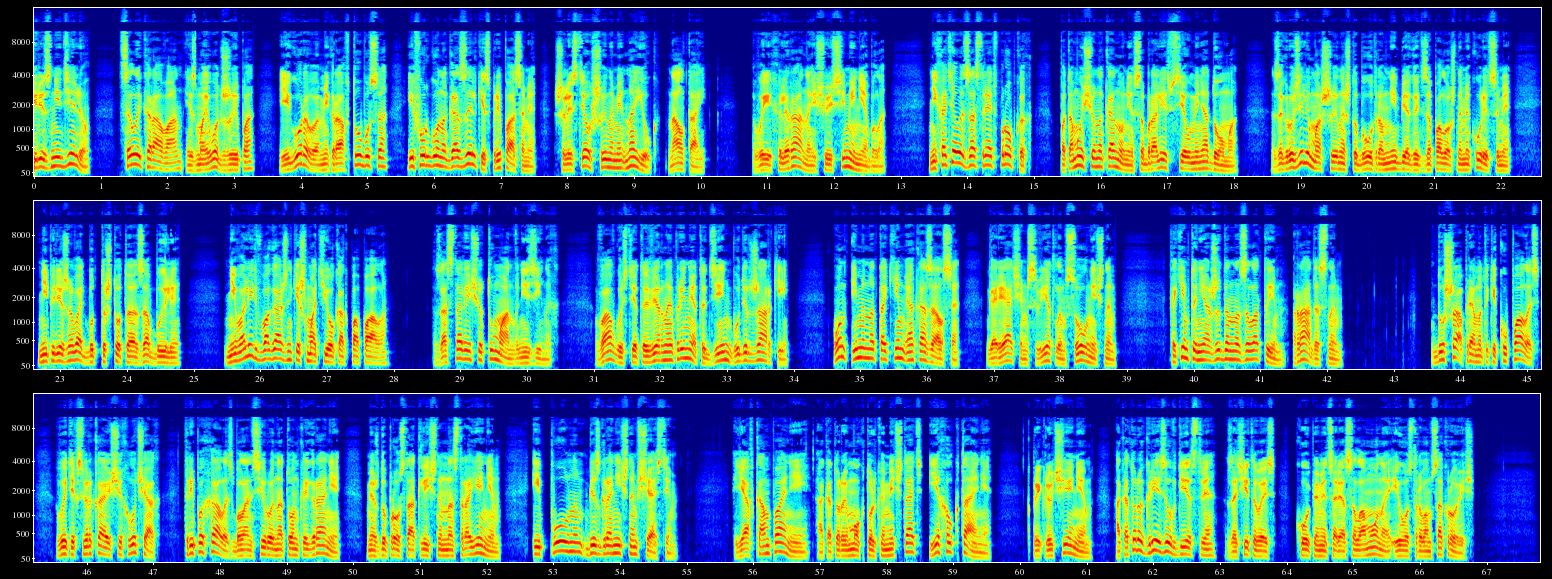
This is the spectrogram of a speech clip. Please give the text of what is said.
Через неделю целый караван из моего джипа, Егорова микроавтобуса и фургона «Газельки» с припасами шелестел шинами на юг, на Алтай. Выехали рано, еще и семи не было. Не хотелось застрять в пробках, потому еще накануне собрались все у меня дома. Загрузили машины, чтобы утром не бегать за полошными курицами, не переживать, будто что-то забыли, не валить в багажнике шматье, как попало. Застали еще туман в низинах. В августе это верная примета, день будет жаркий. Он именно таким и оказался, горячим, светлым, солнечным, каким-то неожиданно золотым, радостным. Душа прямо-таки купалась в этих сверкающих лучах, трепыхалась, балансируя на тонкой грани между просто отличным настроением и полным безграничным счастьем. Я в компании, о которой мог только мечтать, ехал к тайне, к приключениям, о которых грезил в детстве, зачитываясь копиями царя Соломона и островом сокровищ.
